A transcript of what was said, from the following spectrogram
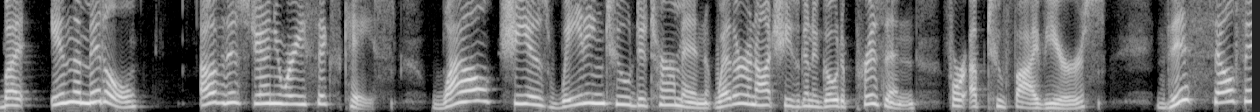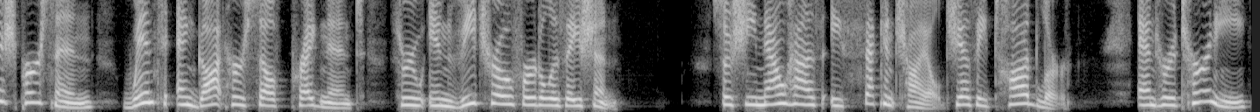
But in the middle of this January 6th case, while she is waiting to determine whether or not she's going to go to prison for up to five years, this selfish person went and got herself pregnant through in vitro fertilization. So she now has a second child. She has a toddler. And her attorney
